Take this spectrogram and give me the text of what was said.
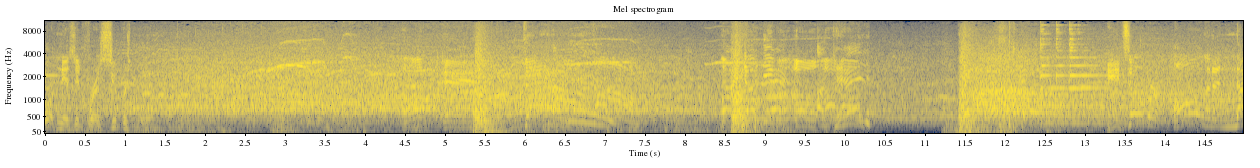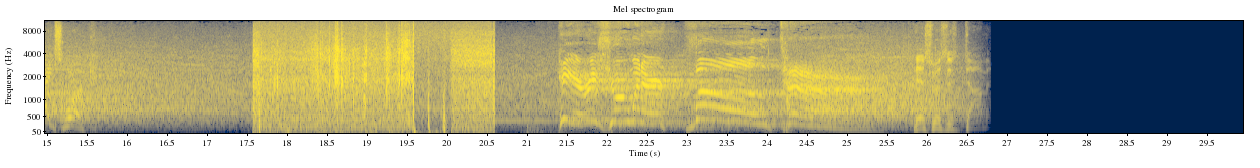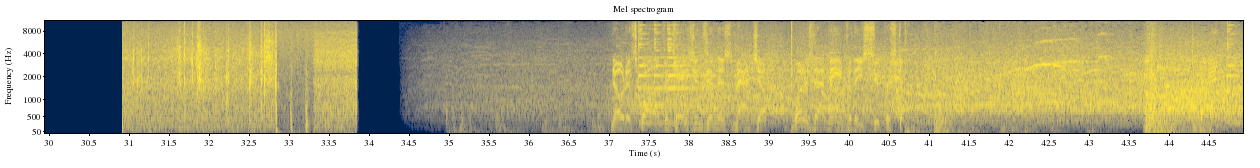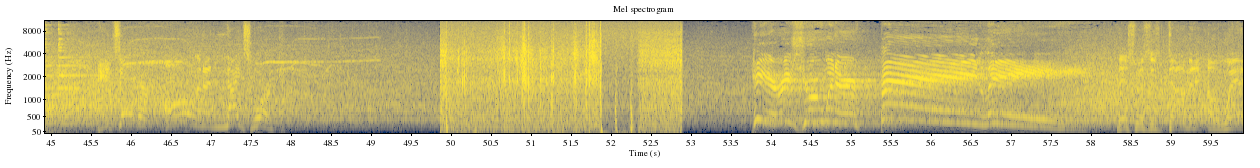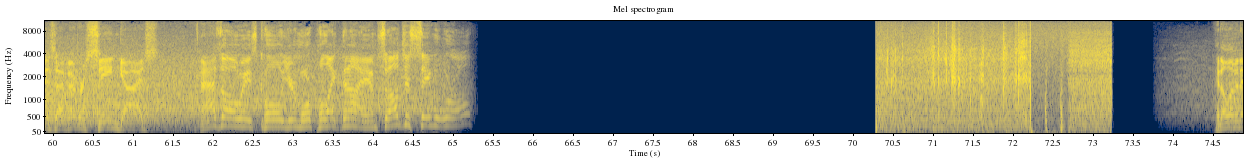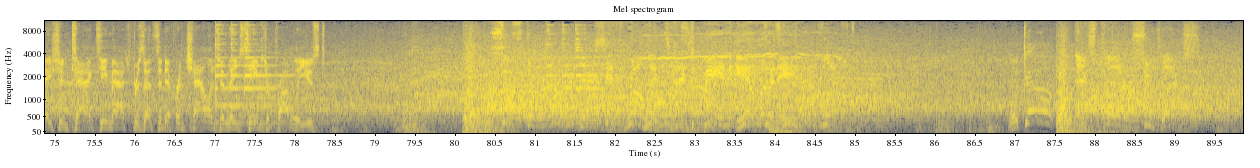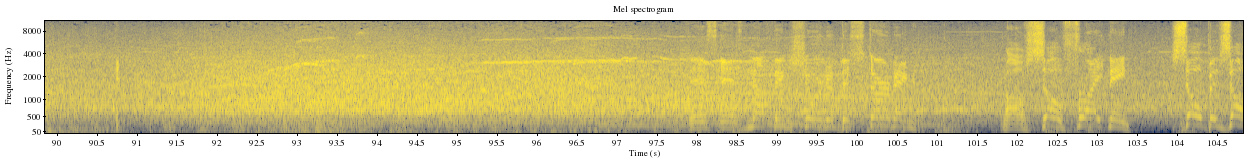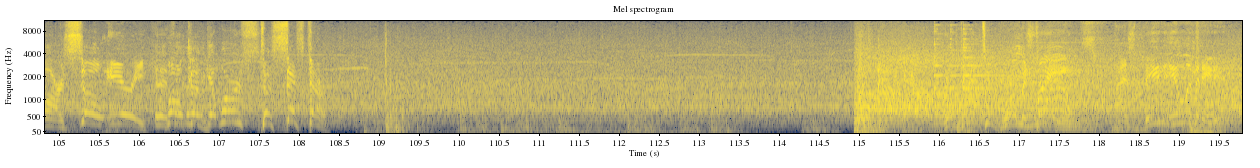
important is it for a superstar? Up and down. Not done yet. Uh-oh. Again? It's over. All in a nice work. Here is your winner, Walter. This was his dominant. No disqualifications in this matchup. What does that mean for these superstars? It's over. All in a nice work. Here is your winner, Bayley. This was as dominant a win as I've ever seen, guys. As always, Cole, you're more polite than I am, so I'll just say what we're all... An elimination tag team match presents a different challenge than these teams are probably used to. Sister Abigail. Seth Rollins has been eliminated. Look out! Exploder suplex. This is nothing short of disturbing. Oh, so frightening. So bizarre. So eerie. Welcome get worse. to Sister. Roman Reigns has been eliminated.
